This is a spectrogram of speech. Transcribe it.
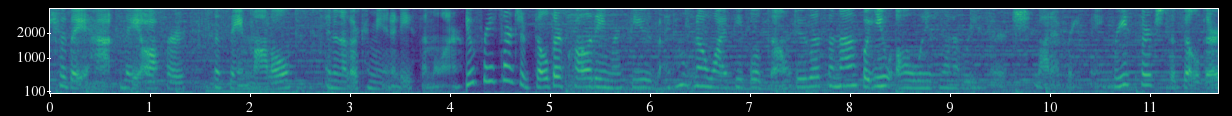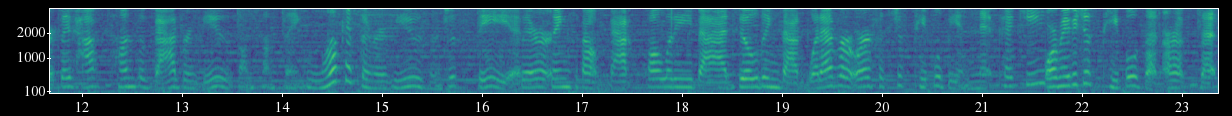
sure they have they offer the same model in another community similar. You've researched builder quality and reviews. I don't know why people don't do this enough, but you always want to research about everything. Research the builder. They have tons of bad reviews on something. Look at the reviews and just see if there are things about bad quality, bad building, bad whatever, or if it's just people being nitpicky, or maybe just people that are upset.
